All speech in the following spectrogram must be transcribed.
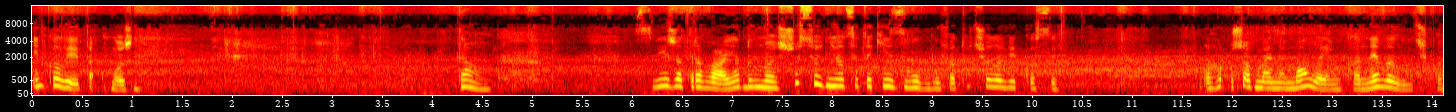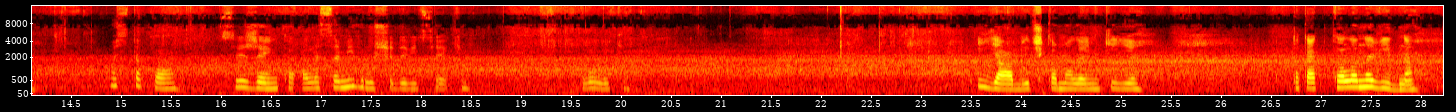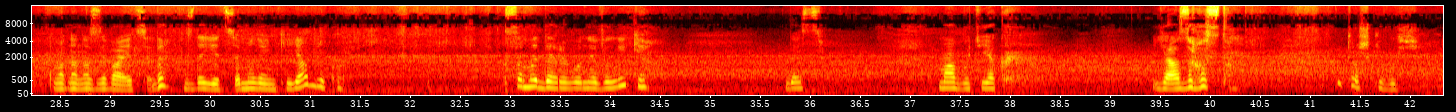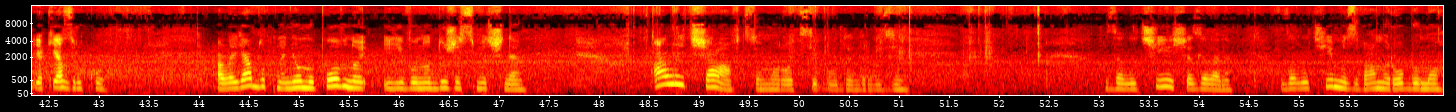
Інколи і так можна. Так. Свіжа трава. Я думаю, що сьогодні оце такий звук був, а тут чоловік косив. Груша в мене маленька, невеличка. Ось така, свіженька, але самі груші, дивіться, які великі. І яблучка маленькі є. Така колоновідна вона називається, да? здається, маленьке яблуко. Саме дерево невелике, десь, мабуть, як я з ростом. Ну, Трошки вище, як я з рукою. Але яблук на ньому повно і воно дуже смачне. Алича в цьому році буде, друзі. Заличі ще зелене. Заличі ми з вами робимо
